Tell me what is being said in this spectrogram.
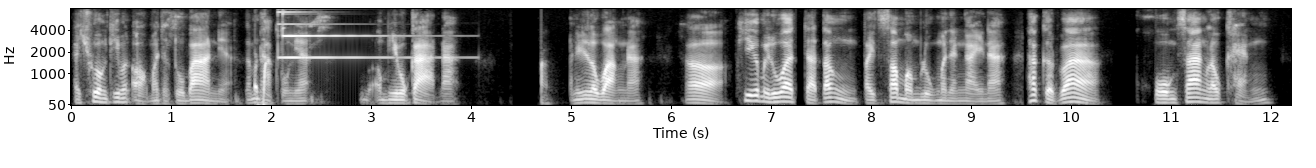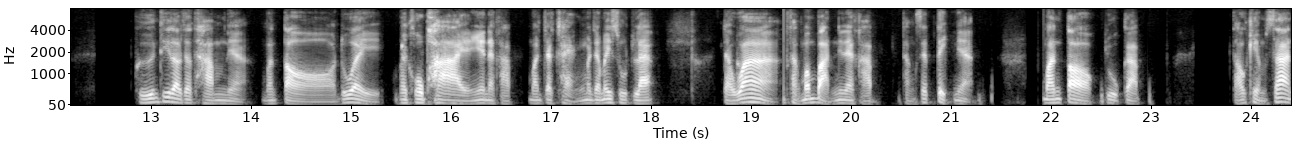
ไอ้ช่วงที่มันออกมาจากตัวบ้านเนี่ย แล้วมันหักตรงเนี้ยเอ่อมีโอกาสนะครับอันนี้ระวังนะก็พี่ก็ไม่รู้ว่าจะต้องไปซ่อมบำรุงมันยังไงนะ ถ้าเกิดว่าโครงสร้างเราแข็ง พื้นที่เราจะทำเนี่ย มันต่อด้วยไมโครพล์อย่างเงี้ยนะครับ มันจะแข็งมันจะไม่ทรุดแล้ว แต่ว่าถังบำบัดนี่นะครับถังเซปติกเนี่ย มันตอกอยู่กับเสาเข็มสั้น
